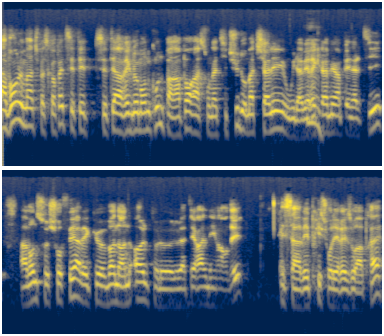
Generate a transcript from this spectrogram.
Avant le match, parce qu'en fait, c'était c'était un règlement de compte par rapport à son attitude au match aller où il avait mmh. réclamé un penalty avant de se chauffer avec euh, Van Holt, le, le latéral néerlandais. Et ça avait pris sur les réseaux après.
